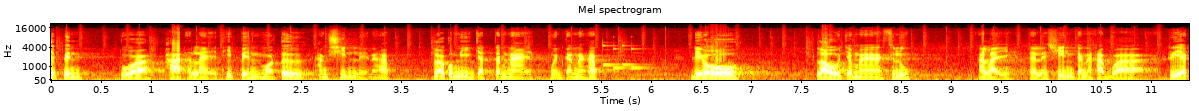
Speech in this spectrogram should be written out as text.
จะเป็นตัวพาร์ทอะไหล่ที่เป็นมอเตอร์ทั้งชิ้นเลยนะครับ เราก็มีจัดจำหน่ายเหมือนกันนะครับ เดี๋ยวเราจะมาสรุปอะไหล่แต่ละชิ้นกันนะครับว่าเรียก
